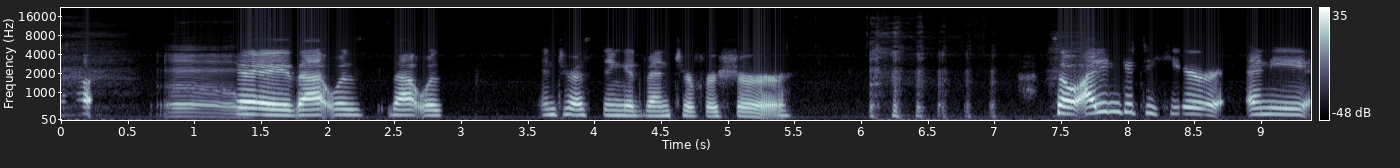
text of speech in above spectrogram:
oh. Okay, that was that was interesting adventure for sure. So I didn't get to hear any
